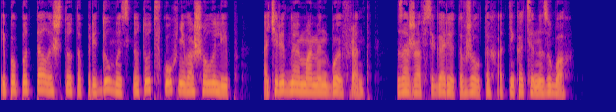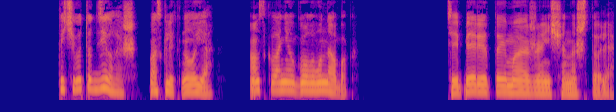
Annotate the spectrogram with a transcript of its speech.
и попыталась что-то придумать, но тут в кухню вошел Лип, очередной мамин бойфренд, зажав сигарету в желтых от никотина зубах. «Ты чего тут делаешь?» — воскликнула я. Он склонил голову на бок. «Теперь и моя женщина, что ли?»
